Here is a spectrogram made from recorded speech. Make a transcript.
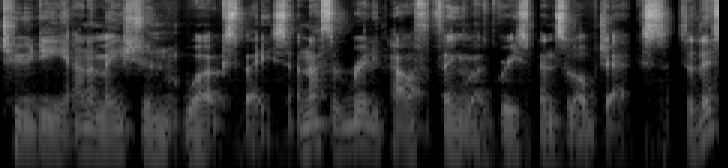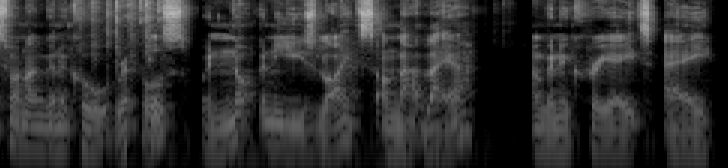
2D animation workspace. And that's a really powerful thing about grease pencil objects. So this one I'm going to call ripples. We're not going to use lights on that layer. I'm going to create a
